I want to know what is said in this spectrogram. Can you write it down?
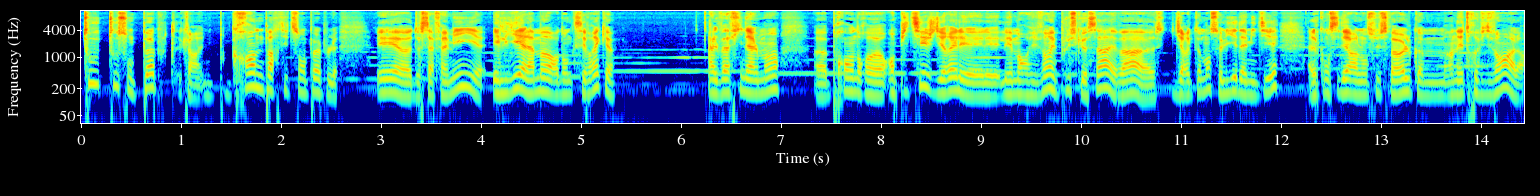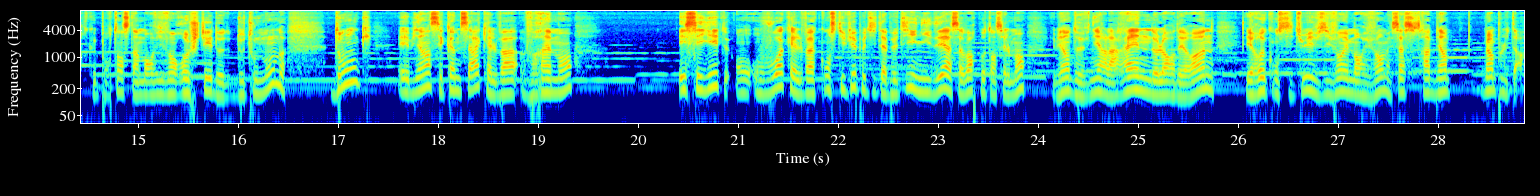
Tout, tout, son peuple, enfin, une grande partie de son peuple et euh, de sa famille est liée à la mort. Donc c'est vrai que elle va finalement euh, prendre euh, en pitié, je dirais, les, morts vivants, et plus que ça, elle va directement se lier d'amitié. Elle considère Alonsus Faol comme un être vivant, alors que pourtant c'est un mort vivant rejeté de, tout le monde. Donc, eh bien, c'est comme ça qu'elle va vraiment essayer, on, voit qu'elle va constituer petit à petit une idée, à savoir potentiellement eh bien, devenir la reine de Lordaeron et reconstituer vivant et mort vivant, mais ça ce sera bien, bien plus tard.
